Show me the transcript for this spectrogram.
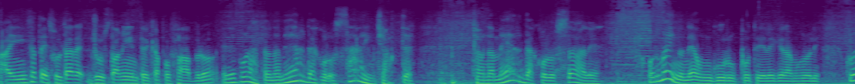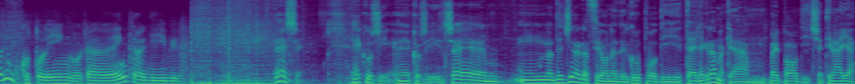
ha iniziato a insultare giustamente il capofabbro ed è volata una merda colossale in chat. Cioè una merda colossale. Ormai non è un gruppo Telegram quello lì, quello lì è un cotolengo, cioè è incredibile. Eh sì. È così, è così. C'è una degenerazione del gruppo di Telegram che ha un bel po' di centinaia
